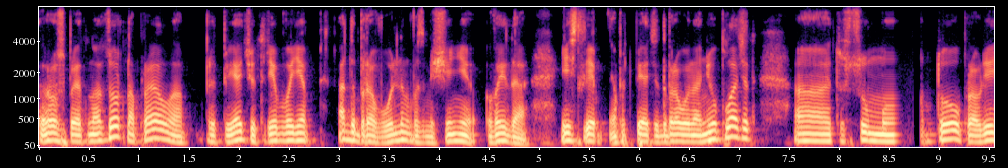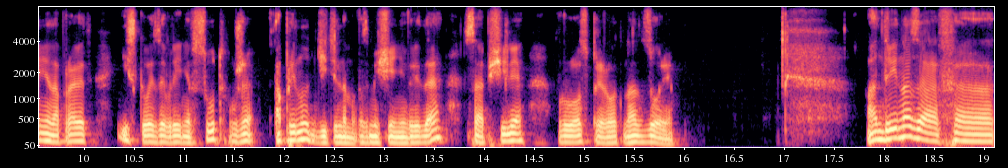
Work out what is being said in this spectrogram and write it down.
Росприроднадзор направил предприятию требования о добровольном возмещении вреда. Если предприятие добровольно не уплатит э, эту сумму, то управление направит исковое заявление в суд уже о принудительном возмещении вреда, сообщили в Росприроднадзоре. Андрей Назаров э,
